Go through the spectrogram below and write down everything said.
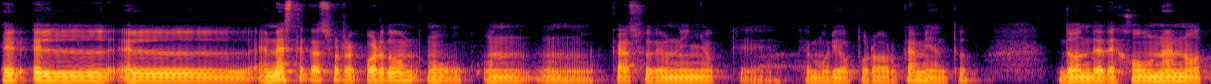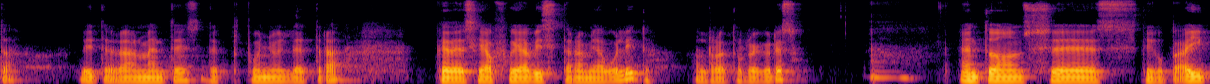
el, el, en este caso recuerdo un, un, caso de un niño que, que, murió por ahorcamiento, donde dejó una nota, literalmente, de puño y letra, que decía fui a visitar a mi abuelito, al rato regreso. Ah. Entonces, digo, ahí,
